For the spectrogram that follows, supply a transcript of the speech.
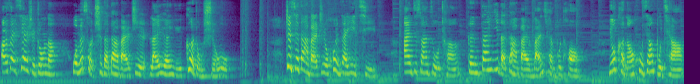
而在现实中呢。我们所吃的蛋白质来源于各种食物，这些蛋白质混在一起，氨基酸组成跟单一的蛋白完全不同，有可能互相补强，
